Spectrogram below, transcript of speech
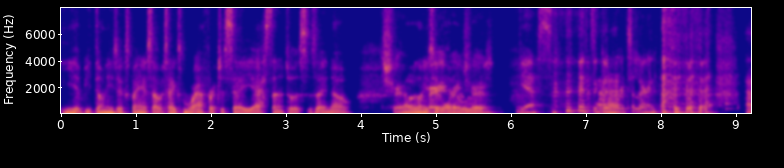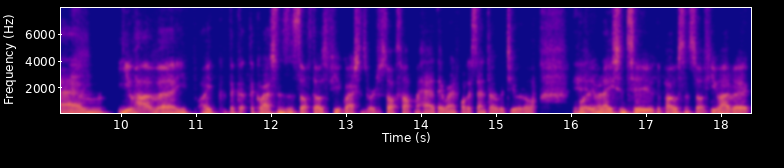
yeah, you don't need to explain yourself. It takes more effort to say yes than it does to say no. True. No, don't need very, to very true. Yes, it's a good uh, word to learn. um, you have uh, you, I, the, the questions and stuff. Those few questions were just off the top of my head. They weren't what I sent over to you at all. Yeah. But in relation to the post and stuff, you have a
